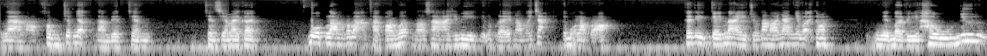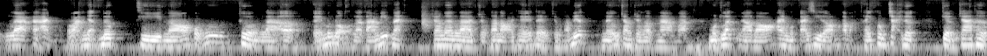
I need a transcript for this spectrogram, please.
là nó không chấp nhận làm việc trên trên CMYK buộc lòng các bạn phải convert nó sang RGB thì lúc đấy nó mới chạy cái bộ lọc đó. Thế thì cái này chúng ta nói nhanh như vậy thôi. Bởi vì hầu như là các ảnh các bạn nhận được thì nó cũng thường là ở cái mức độ là 8 bit này. Cho nên là chúng ta nói thế để chúng ta biết nếu trong trường hợp nào mà một lệnh nào đó hay một cái gì đó mà các bạn thấy không chạy được, kiểm tra thử,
